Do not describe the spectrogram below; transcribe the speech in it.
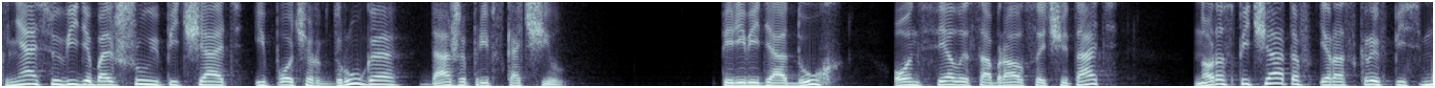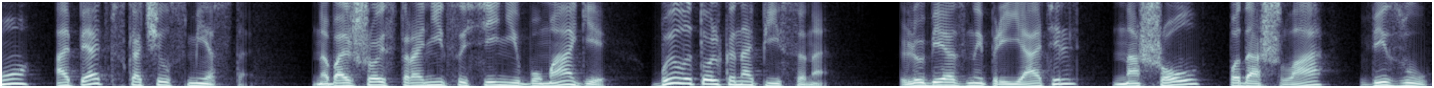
Князь, увидя большую печать и почерк друга, даже привскочил. Переведя дух, он сел и собрался читать, но распечатав и раскрыв письмо, опять вскочил с места. На большой странице синей бумаги было только написано «Любезный приятель, нашел, подошла, везу.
